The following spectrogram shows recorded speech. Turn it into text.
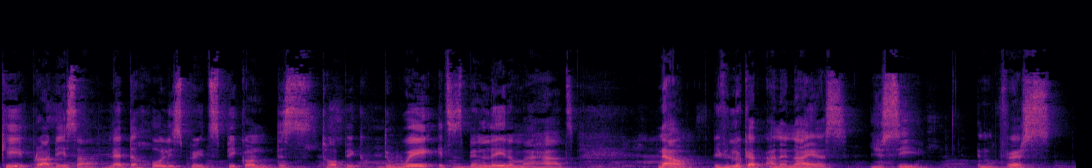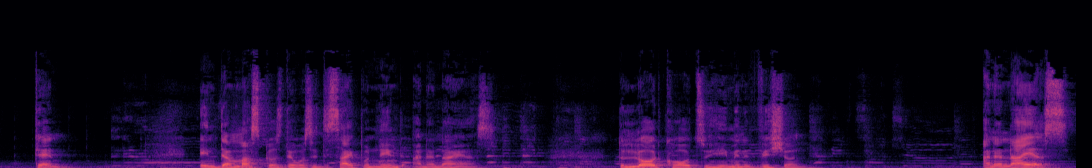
K Pradesa, let the Holy Spirit speak on this topic the way it has been laid on my heart. Now, if you look at Ananias, you see in verse 10 in Damascus there was a disciple named Ananias. The Lord called to him in a vision. Ananias,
